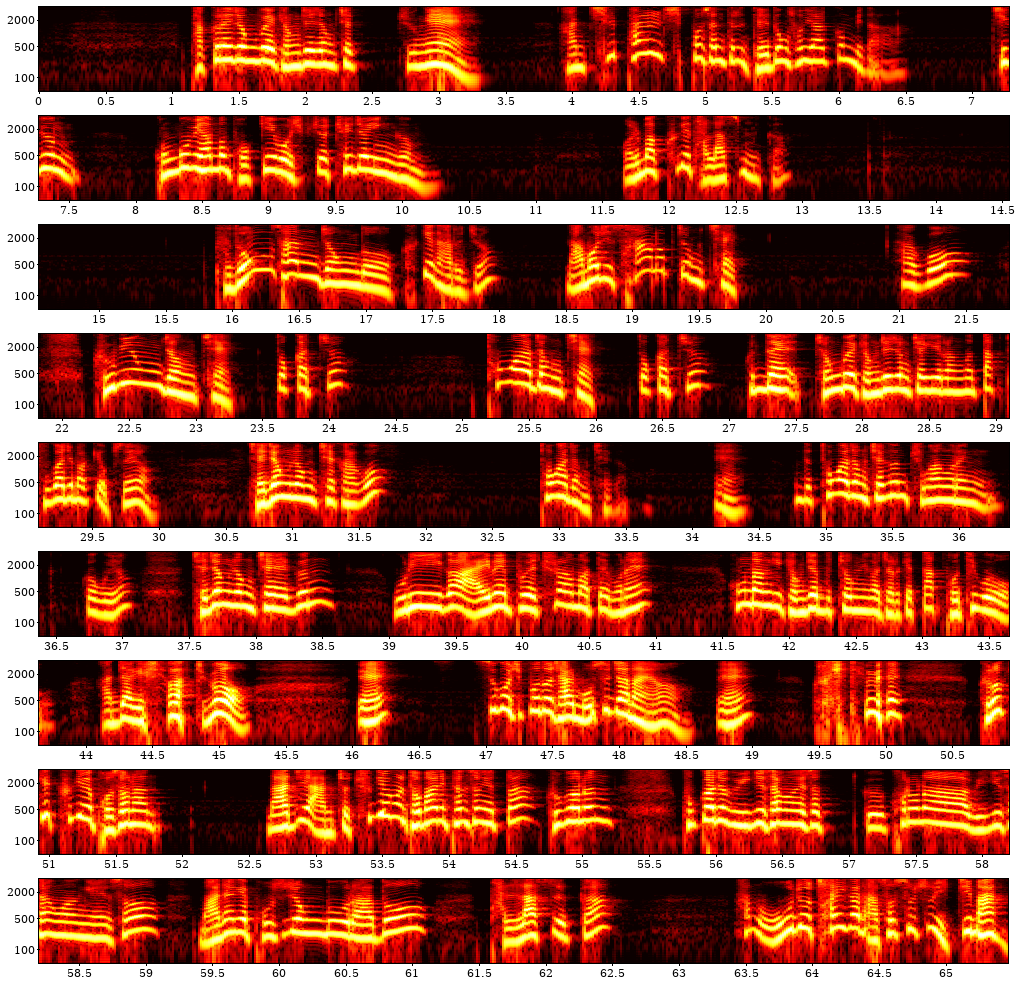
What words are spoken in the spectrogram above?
박근혜 정부의 경제 정책 중에 한 7, 80%는 대동소이할 겁니다. 지금 곰곰이 한번 복귀해 보십시오. 최저임금. 얼마 크게 달랐습니까? 부동산 정도 크게 다르죠. 나머지 산업 정책하고 금융 정책 똑같죠? 통화 정책 똑같죠? 근데 정부의 경제정책이라는 건 딱 두 가지밖에 없어요. 재정정책하고 통화정책하고. 예. 근데 통화정책은 중앙은행 거고요. 재정정책은 우리가 IMF의 트라우마 때문에 홍당기 경제부총리가 저렇게 딱 버티고 앉아 계셔가지고, 예. 쓰고 싶어도 잘 못 쓰잖아요. 예. 그렇기 때문에 그렇게 크게 벗어난, 나지 않죠. 추경을 더 많이 편성했다? 그거는 국가적 위기 상황에서 그 코로나 위기 상황에서 만약에 보수 정부라도 달랐을까? 한 5조 차이가 났었을 수 있지만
